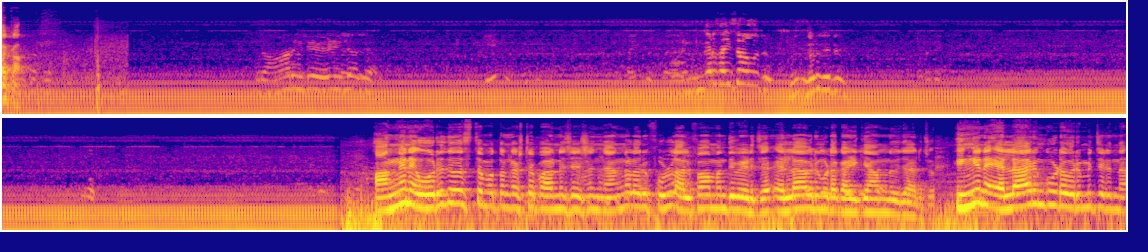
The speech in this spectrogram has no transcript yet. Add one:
ആക്കാം. ഭയങ്കര സൈസ് അങ്ങനെ ഒരു ദിവസത്തെ മൊത്തം കഷ്ടപ്പാടിന് ശേഷം ഞങ്ങൾ ഒരു ഫുൾ അൽഫാം മന്തി മേടിച്ച് എല്ലാവരും കൂടെ കഴിക്കാമെന്ന് വിചാരിച്ചു. ഇങ്ങനെ എല്ലാവരും കൂടെ ഒരുമിച്ചിരുന്ന്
